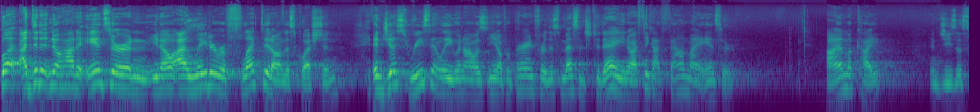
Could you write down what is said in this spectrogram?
But I didn't know how to answer, and you know, I later reflected on this question. And just recently, when I was, you know, preparing for this message today, you know, I think I found my answer. I am a kite, and Jesus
